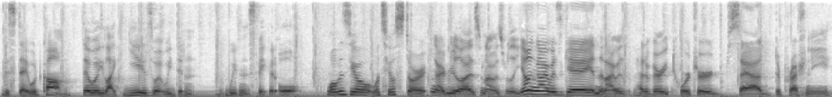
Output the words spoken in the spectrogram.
this day would come. There were like years where we didn't we didn't speak at all. What was your what's your story? I realized when I was really young I was gay, and then I was had a very tortured, sad, depression-y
